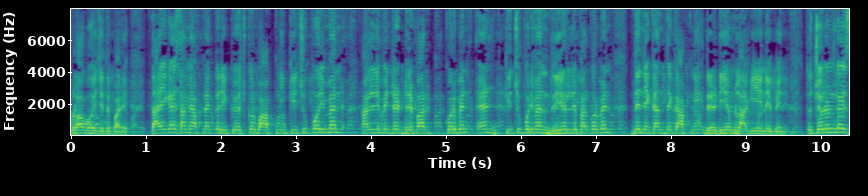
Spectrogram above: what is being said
ব্লক হয়ে যেতে পারে। তাই গাইস আমি আপনাকে রিকোয়েস্ট করব, আপনি কিছু পরিমাণ আনলিমিটেড রেফার করবেন এন্ড কিছু পরিমাণ রিয়েল রেফার করবেন দেন এখান থেকে আপনি রেডিয়াম লাগিয়ে নেবেন। তো চলুন গাইজ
